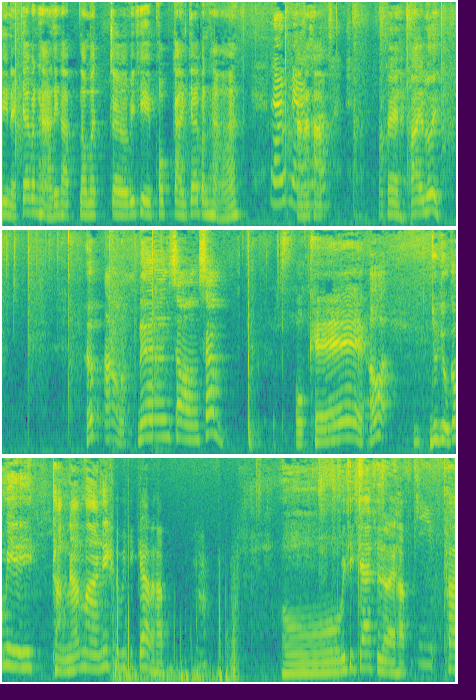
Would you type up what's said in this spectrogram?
ดีไหนแก้ปัญหาสิครับ เรามาเจอวิธีพบการแก้ปัญหาล้างกันน้ำนะครับ โอเค ไปลุยฮึบเอ้าหนึ่งสองสามโอเค เอ้าอยู่ๆก็มี ถังน้ำมานี่คือวิธีแก้เหรอครับ ครับโอ้วิธีแก้คืออะไรครับ จีบถ้า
